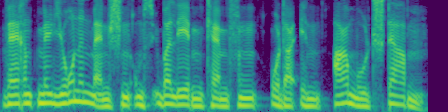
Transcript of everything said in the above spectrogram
während Millionen Menschen ums Überleben kämpfen oder in Armut sterben?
